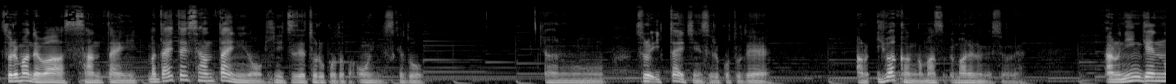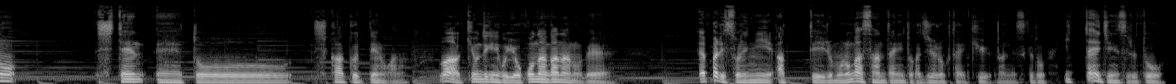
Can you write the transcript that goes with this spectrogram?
それまでは3対2まあ大体3対2の比率で取ることが多いんですけどあのー、それを1対1にすることであの違和感がまず生まれるんですよね。あの人間の視点えっ、ー、と視覚っていうのかな？は基本的にこう横長なのでやっぱりそれに合っているものが3対2とか16対9なんですけど1対1にすると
